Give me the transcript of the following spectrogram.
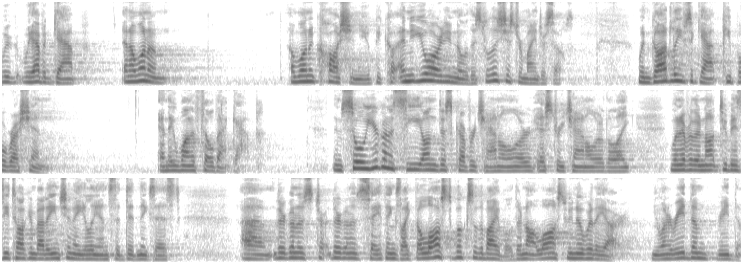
we, we have a gap, and I want to I want to caution you because, and you already know this, but let's just remind ourselves. When God leaves a gap, people rush in, and they want to fill that gap. And so you're going to see on Discover Channel or History Channel or the like, whenever they're not too busy talking about ancient aliens that didn't exist, um, they're going to they're going to say things like the lost books of the Bible. They're not lost. We know where they are. You want to read them? Read them.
